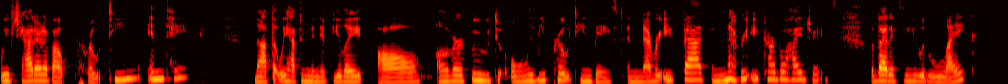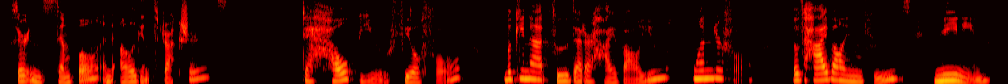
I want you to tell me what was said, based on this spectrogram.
We've chatted about protein intake. Not that we have to manipulate all of our food to only be protein based and never eat fats and never eat carbohydrates, but that if you would like certain simple and elegant structures to help you feel full, looking at foods that are high volume, wonderful. Those high volume foods, meaning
